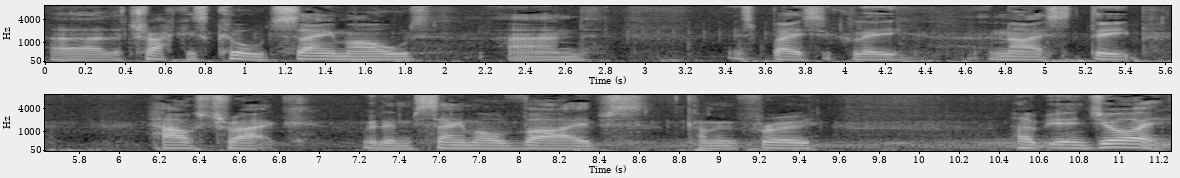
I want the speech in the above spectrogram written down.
Uh, the track is called Same Old, and it's basically a nice deep house track with them same old vibes coming through. Hope you enjoy.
